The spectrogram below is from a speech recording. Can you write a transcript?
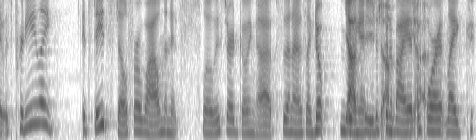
it was pretty like, it stayed still for a while and then it slowly started going up. So then I was like, nope, yeah, so it. just jumped, gonna buy it yeah. before it like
